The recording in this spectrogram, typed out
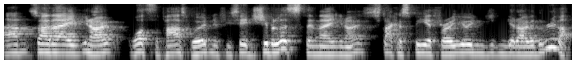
Um, so they, you know, what's the password? And if you said shibboleth, then they, you know, stuck a spear through you and you can get over the river.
